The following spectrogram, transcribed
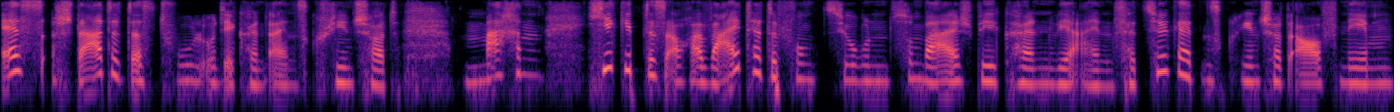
S startet das Tool und ihr könnt einen Screenshot machen. Hier gibt es auch erweiterte Funktionen. Zum Beispiel können wir einen verzögerten Screenshot aufnehmen,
